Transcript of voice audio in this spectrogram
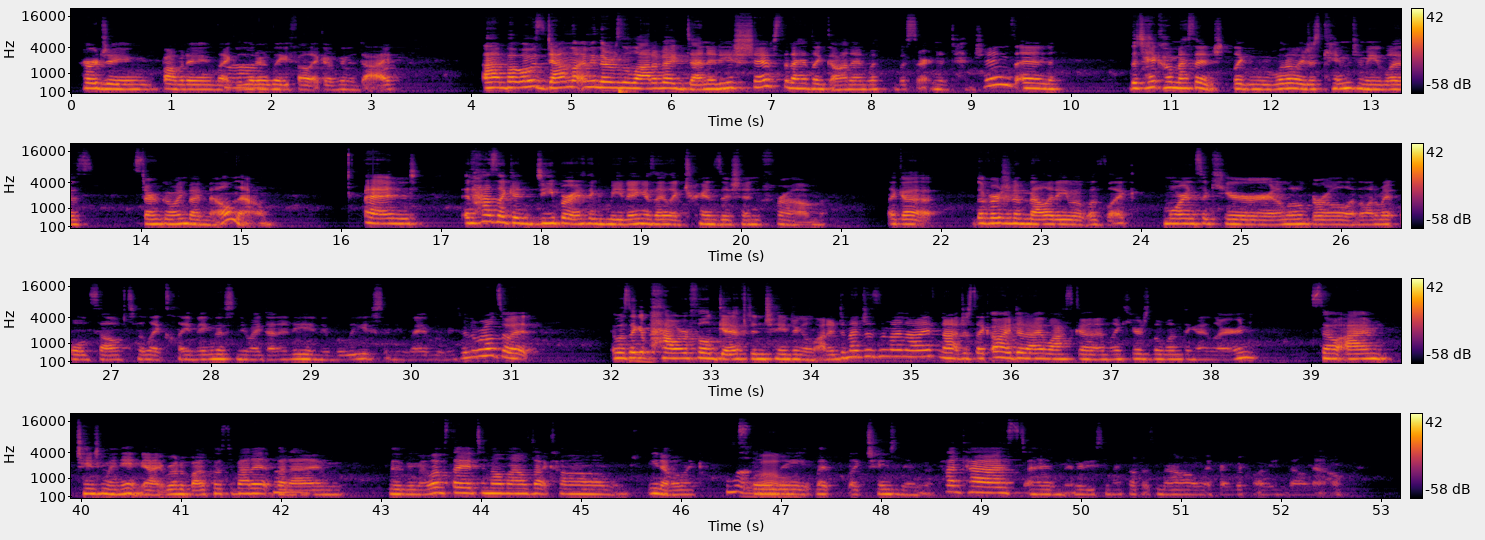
purging, vomiting, like Wow. literally felt like I was gonna die. Um, but what was down, I mean, there was a lot of identity shifts that I had like gone in with with certain intentions, and the take home message, like literally, just came to me was start going by Mel now, and it has like a deeper, I think, meaning as I like transition from like a the version of Melody that was like more insecure and a little girl and a lot of my old self to like claiming this new identity and new beliefs and new way of moving through the world. So it it was like a mm. powerful gift in changing a lot of dimensions in my life, not just like, oh, I did ayahuasca and like here's the one thing I learned. So I'm changing my name. Yeah, I wrote a blog post about it, but oh. I'm moving my website to melmiles.com. You know, like slowly like, like change the name of my podcast. I'm introducing myself as Mel. My friends are calling me Mel now.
